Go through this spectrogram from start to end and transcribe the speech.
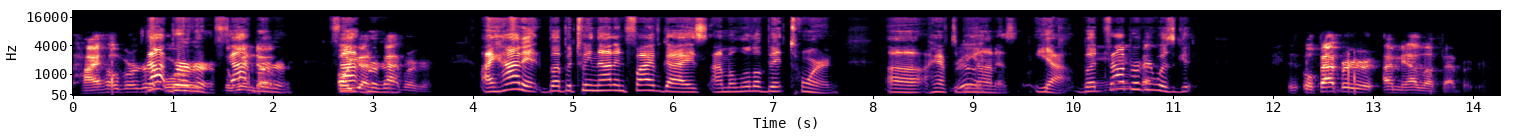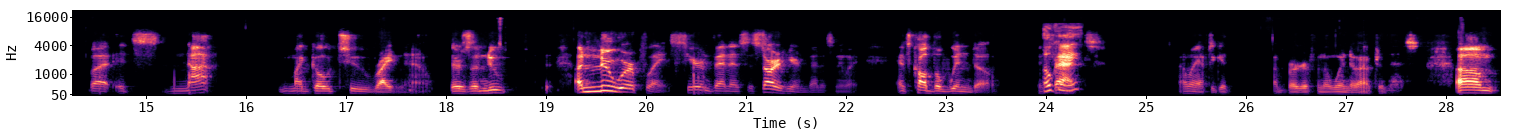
high ho burger fat burger fat window? burger fat oh you burger. fat burger I had it, but between that and Five Guys, I'm a little bit torn. Uh, I have to really? be honest. Yeah, but Man, Fat Burger was good. Well, Fat Burger. I mean, I love Fat Burger, but it's not my go-to right now. There's a new, a newer place here in Venice. It started here in Venice anyway, and it's called the Window. In okay. fact, I might have to get a burger from the window after this. Um,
